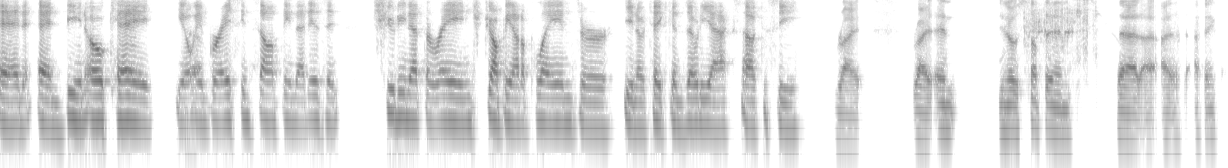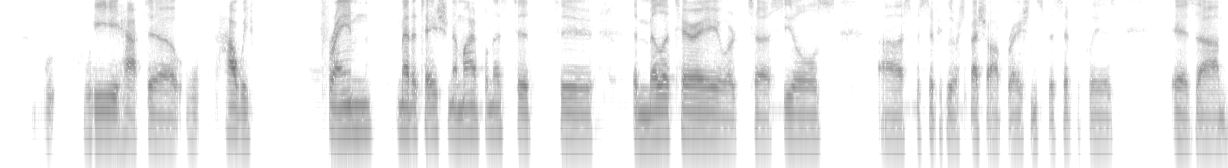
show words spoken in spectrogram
and and being okay, you know, embracing something that isn't shooting at the range, jumping out of planes, or you know, taking zodiacs out to sea. Right, right, and you know something that I, I think we have to how we frame meditation and mindfulness to to the military or to SEALs uh, specifically or special operations specifically is is um,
